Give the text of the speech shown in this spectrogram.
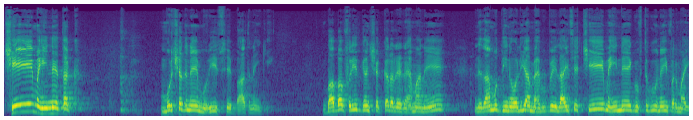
چھ مہینے تک مرشد نے مرید سے بات نہیں کی۔ بابا فرید گنج شکر علیہ رحمٰ نے نظام الدین اولیاء محبوب الہی سے چھ مہینے گفتگو نہیں فرمائی۔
